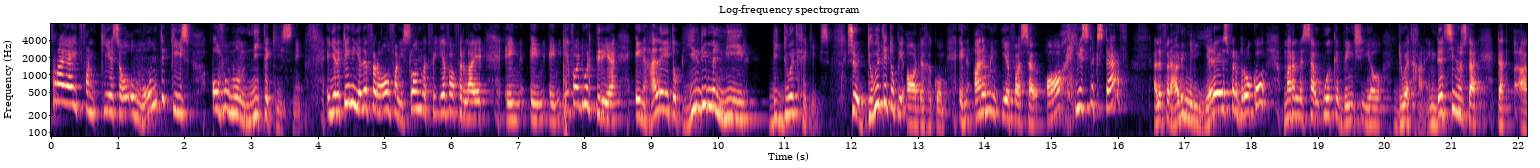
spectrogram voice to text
vryheid van keuse om hom te kies of om hom nie te kies nie. En julle ken die hele verhaal van die slang wat vir Eva verlei het en en en Eva het oortree en hulle het op hierdie manier die dood gekies. So dood het op die aarde gekom en Adam en Eva sou a geestelik sterf Hulle verhouding met die Here is verbrokkel, maar hulle sou ook éventueel doodgaan. En dit sien ons dat dat uh,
